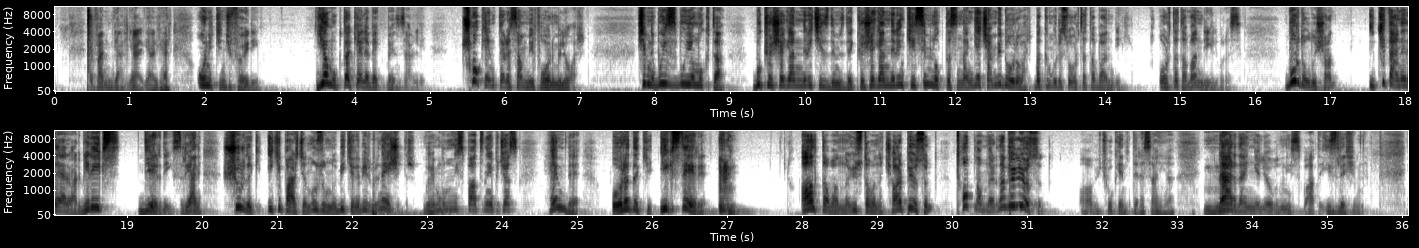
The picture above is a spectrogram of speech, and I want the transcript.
Efendim gel gel gel gel. 12. föydeyim. Yamukta kelebek benzerliği. Çok enteresan bir formülü var. Şimdi biz bu yamukta bu köşegenleri çizdiğimizde köşegenlerin kesim noktasından geçen bir doğru var. Bakın burası orta taban değil. Orta taban değil burası. Burada oluşan iki tane değer var. Biri x, diğeri de x'tir. Yani şuradaki iki parçanın uzunluğu bir kere birbirine eşittir. Bu hem bunun ispatını yapacağız hem de oradaki x değeri alt tabanla üst tabanı çarpıyorsun toplamlarına bölüyorsun. Abi çok enteresan ya. Nereden geliyor bunun ispatı? İzle şimdi.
